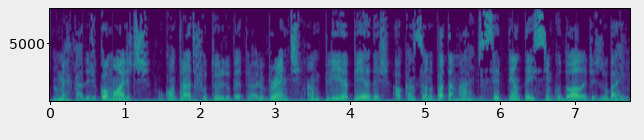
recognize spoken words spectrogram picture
No mercado de commodities, o contrato futuro do petróleo Brent amplia perdas, alcançando o patamar de 75 dólares o barril.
